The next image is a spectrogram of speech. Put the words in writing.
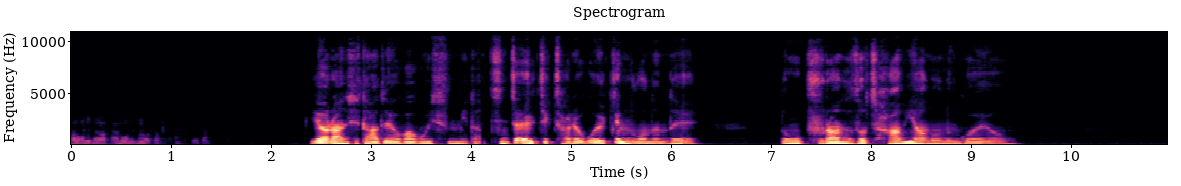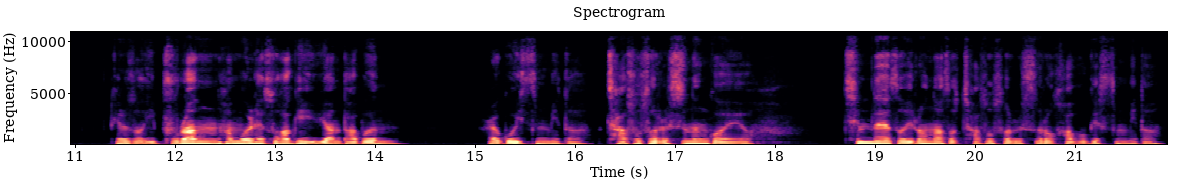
잘 먹는 생각, 다 먹는 생각 없어. 됐어? 11시 다 되어가고 있습니다. 진짜 일찍 자려고 일찍 누웠는데 너무 불안해서 잠이 안 오는 거예요. 그래서 이 불안함을 해소하기 위한 답은 알고 있습니다. 자소서를 쓰는 거예요. 침대에서 일어나서 자소서를 쓰러 가보겠습니다.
